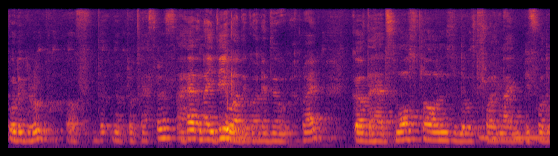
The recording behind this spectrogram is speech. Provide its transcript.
with a group of the, the protesters. I had an idea what they're going to do, right? Because they had small stones and they were throwing like before the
